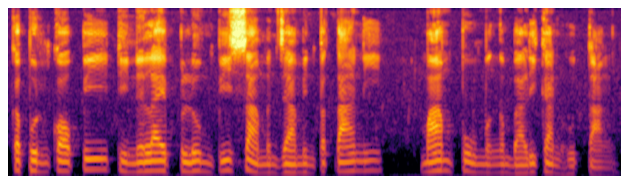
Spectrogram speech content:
Kebun kopi dinilai belum bisa menjamin petani mampu mengembalikan hutang.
